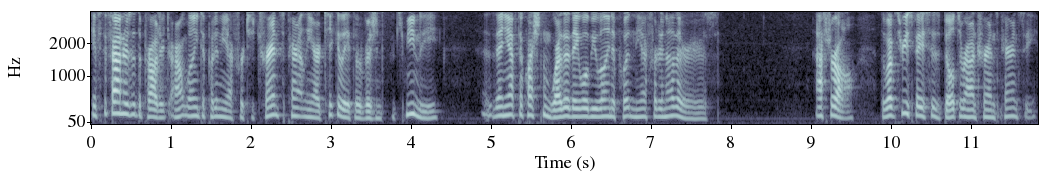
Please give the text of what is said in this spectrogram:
If the founders of the project aren't willing to put in the effort to transparently articulate their vision to the community, then you have to question whether they will be willing to put in the effort in other areas. After all, the Web3 space is built around transparency.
